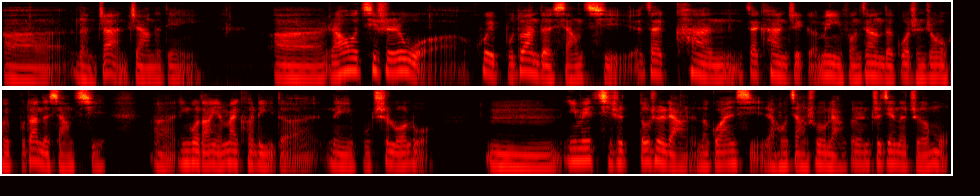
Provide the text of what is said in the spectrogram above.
呃，冷战这样的电影，呃，然后其实我会不断的想起，在看在看这个《魅影逢将》的过程中，我会不断的想起，呃，英国导演麦克里的那一部《赤裸裸》，嗯，因为其实都是两人的关系，然后讲述两个人之间的折磨。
